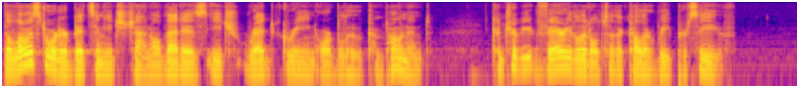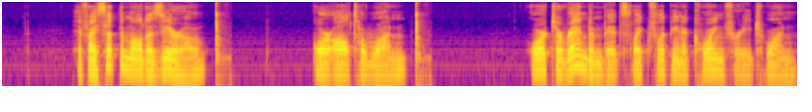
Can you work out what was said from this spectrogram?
The lowest order bits in each channel, that is, each red, green, or blue component, contribute very little to the color we perceive. If I set them all to zero, or all to one, or to random bits like flipping a coin for each one,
